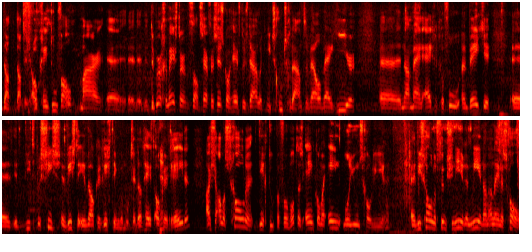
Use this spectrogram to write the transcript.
dat, dat is ook geen toeval. Maar uh, de burgemeester van San Francisco heeft dus duidelijk iets goeds gedaan, terwijl wij hier uh, naar mijn eigen gevoel een beetje uh, niet precies wisten in welke richting we moeten. Dat heeft ook ja. een reden. Als je alle scholen dicht doet bijvoorbeeld, dat is 1,1 miljoen scholieren. Uh, die scholen functioneren meer dan alleen een school.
